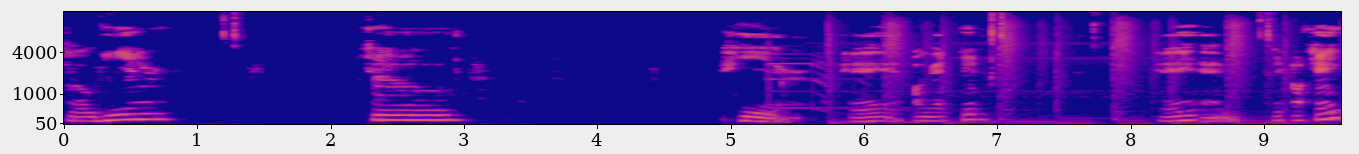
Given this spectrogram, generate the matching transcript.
from here to here. Okay connect it okay and click ok.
